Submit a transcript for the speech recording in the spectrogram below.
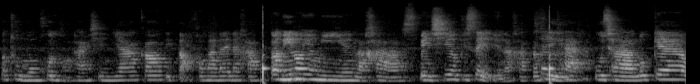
วัตถุมงคลของทางเชียนย่าก็ติดต่อเข้ามาได้นะคะ ตอนนี้เรายังมีราคาสเปเชียลพิเศษอยู่นะคะ ก็คือใช่ค่ะบูชาลูกแก้ว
